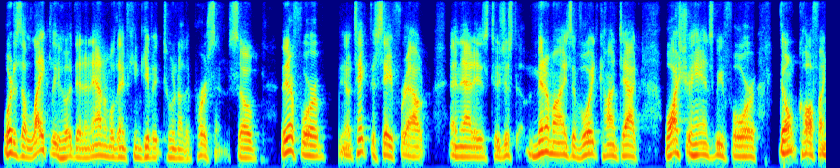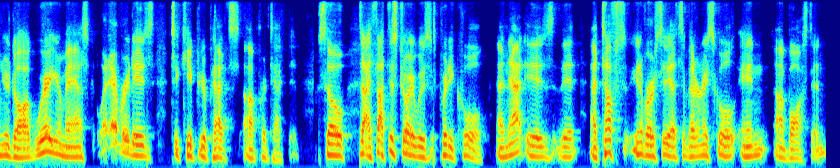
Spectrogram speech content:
what is the likelihood that an animal then can give it to another person. So, therefore, you know, take the safe route, and that is to just minimize, avoid contact, wash your hands before, don't cough on your dog, wear your mask, whatever it is to keep your pets uh, protected. So I thought this story was pretty cool. And that is that at Tufts University, that's a veterinary school in uh, Boston,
